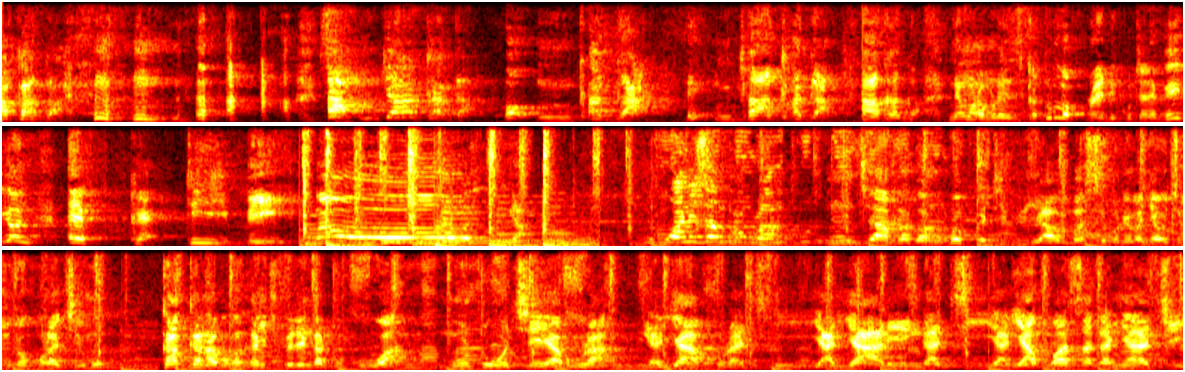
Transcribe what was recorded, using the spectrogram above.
Oh, nkaga sa eh, nkaga o nkaga nkaga nkaga ne mwana mulenzi katumba fred ku television fk tv oh, nkwaniza program nkaga ku fk tv yawe basibo ne banyawo kyonjo okola kimu kaka nabo kakali kipere nga tukuwa muntu wokyeyabula yali akola ki yali alenga ki yali akwasaganya ki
